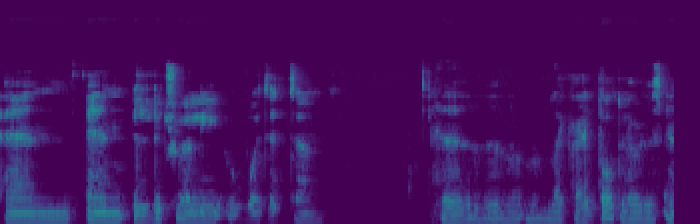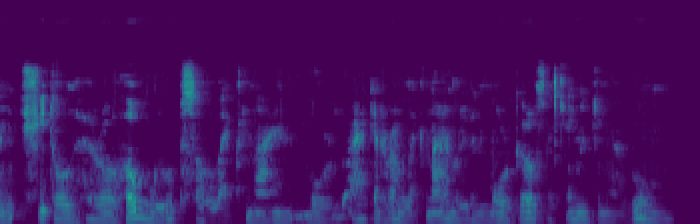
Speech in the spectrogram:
And and literally what it um, uh, like I told her this and she told her whole group so like nine or I can remember like nine or even more girls that came into my room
